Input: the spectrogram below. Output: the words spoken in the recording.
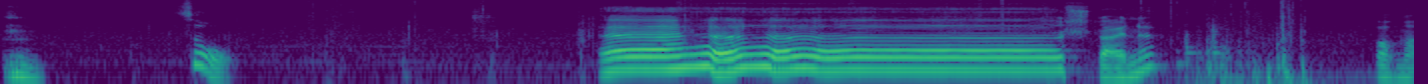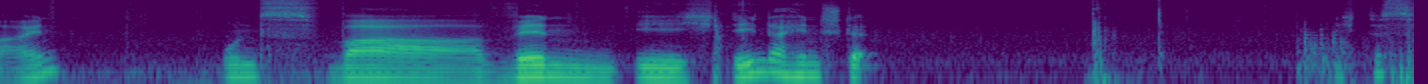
So. Äh, Steine. Brauch mal ein. Und zwar, wenn ich den dahin stelle... Ich das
